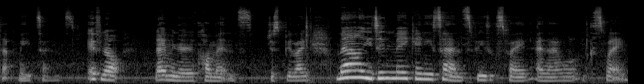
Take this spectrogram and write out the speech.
that made sense. If not let me know in the comments. Just be like Mel you didn't make any sense. Please explain and I will explain.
